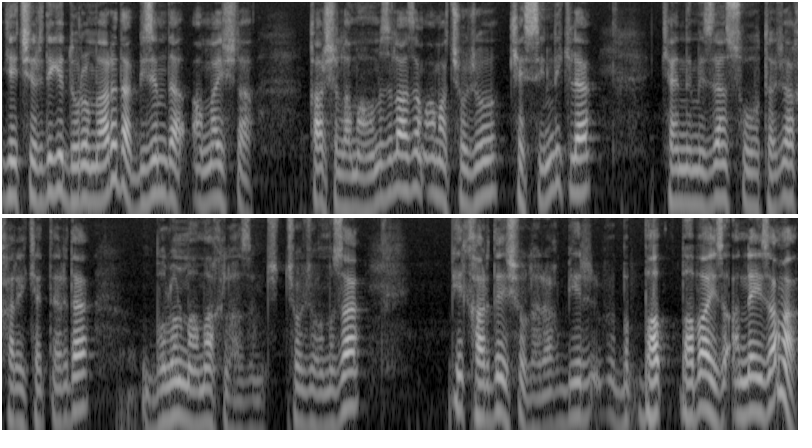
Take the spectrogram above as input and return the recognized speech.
geçirdiği durumları da bizim de anlayışla karşılamamız lazım ama çocuğu kesinlikle kendimizden soğutacak hareketlerde bulunmamak lazım. Çocuğumuza bir kardeş olarak, bir ba- babayız, anneyiz ama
